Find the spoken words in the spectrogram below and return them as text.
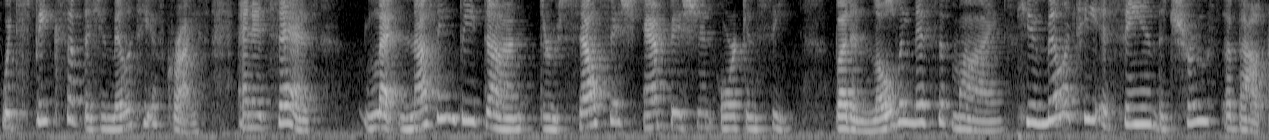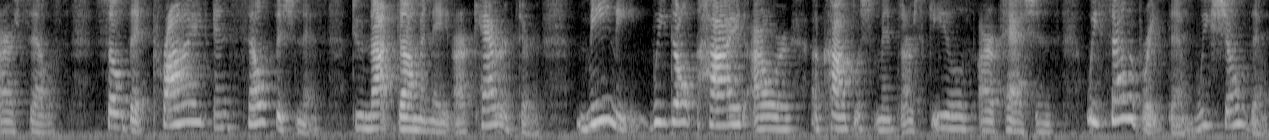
which speaks of the humility of Christ, and it says, Let nothing be done through selfish ambition or conceit, but in lowliness of mind. Humility is seeing the truth about ourselves so that pride and selfishness do not dominate our character, meaning we don't hide our accomplishments, our skills, our passions. We celebrate them, we show them.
